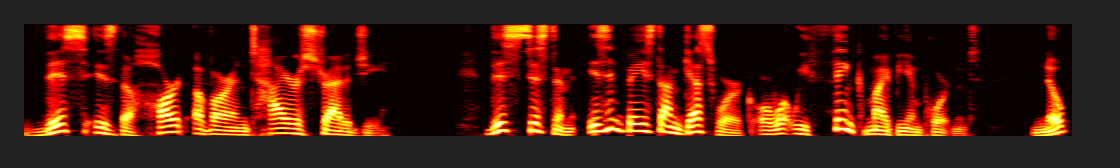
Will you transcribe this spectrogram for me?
this is the heart of our entire strategy. This system isn't based on guesswork or what we think might be important. Nope.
